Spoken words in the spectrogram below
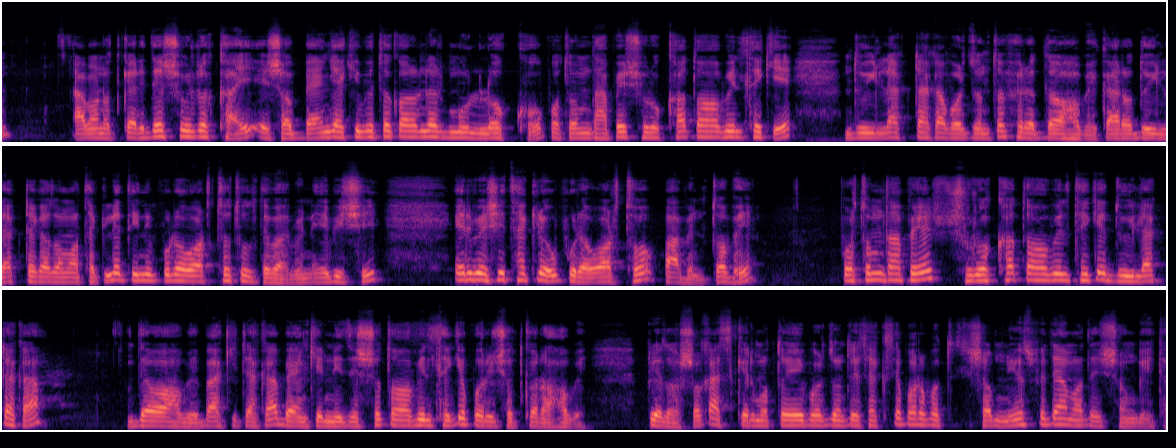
আমানতকারীদের সুরক্ষায় এসব ব্যাংক একীভূতকরণের মূল লক্ষ্য প্রথম ধাপে সুরক্ষা তহবিল থেকে দুই লাখ টাকা পর্যন্ত ফেরত দেওয়া হবে। কারও দুই লাখ টাকা জমা থাকলে তিনি পুরো অর্থ তুলতে পারবেন। এ বেশি, এর বেশি থাকলেও পুরো অর্থ পাবেন। তবে প্রথম ধাপে সুরক্ষা তহবিল থেকে দুই লাখ টাকা দেওয়া হবে। বাকি টাকা ব্যাংকের নিজস্ব তহবিল থেকে পরিশোধ করা হবে। প্রিয় দর্শক, আজকের মতো এই পর্যন্তই থাকছে। পরবর্তীতে সব নিউজ পেতে আমাদের সঙ্গেই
